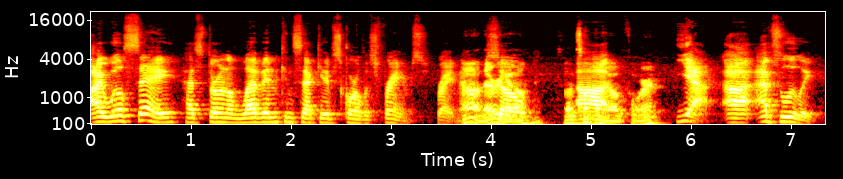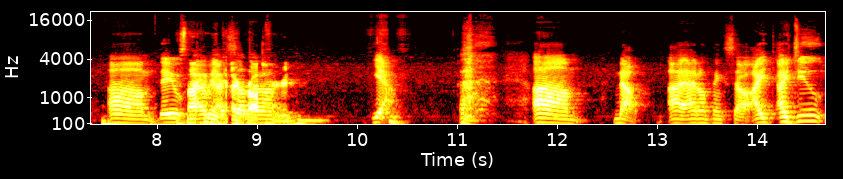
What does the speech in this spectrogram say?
I will say has thrown 11 consecutive scoreless frames right now. oh, there so, we go. So that's something uh, to hope for. Yeah, uh, absolutely. Um, they, It's not going to be Kutter saw that Crawford. Yeah. um, no, I, I don't think so. I, I do,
